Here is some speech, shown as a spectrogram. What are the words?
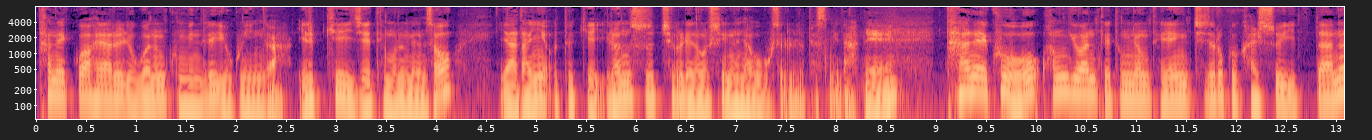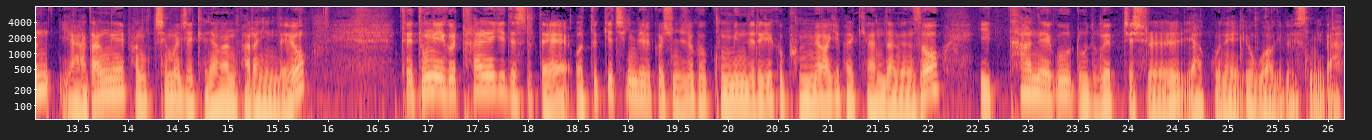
탄핵과 하야를 요구하는 국민들의 요구인가 이렇게 이제 되물으면서 야당이 어떻게 이런 수습책을 내놓을 수 있느냐고 목소리를 높였습니다. 네. 탄핵 후 황교안 대통령 대행 체제로 그 갈 수 있다는 야당의 방침을 이제 겨냥한 발언인데요. 대통령이 그 탄핵이 됐을 때 어떻게 책임질 것인지를 그 국민들에게 그 분명하게 밝혀야 한다면서 이 탄핵 후 로드맵 제시를 야권에 요구하기도 했습니다.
